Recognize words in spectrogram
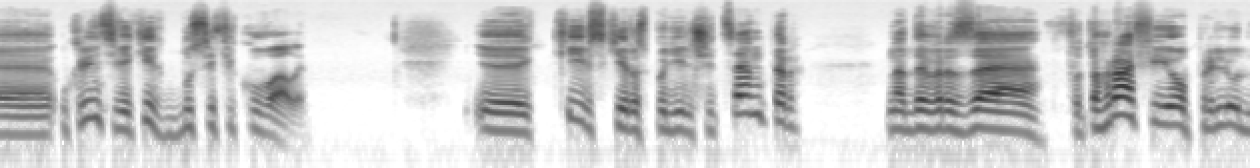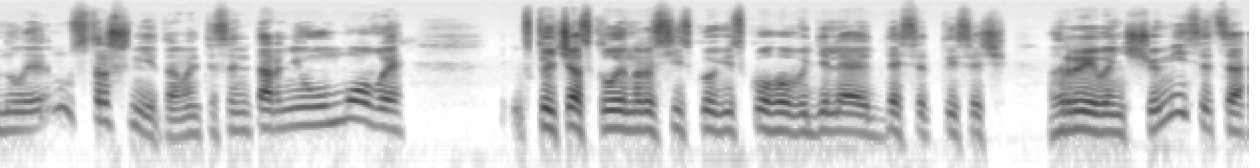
е, українців, яких бусифікували. Київський розподільчий центр на ДВРЗ фотографії оприлюднили ну, страшні там антисанітарні умови. В той час, коли на російського військового виділяють 10 тисяч гривень щомісяця,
